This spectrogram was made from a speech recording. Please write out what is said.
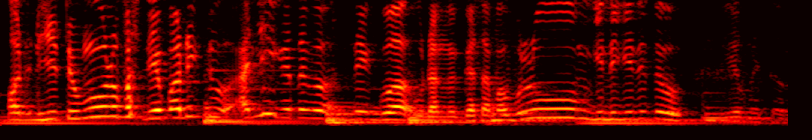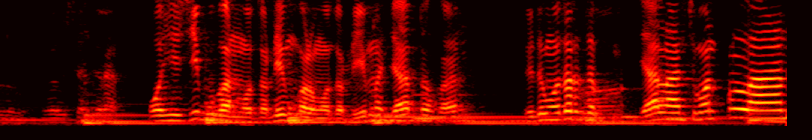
Oh di situ mulu pas dia panik tuh. Anjing kata gua. Nih gua udah ngegas apa belum? Gini gini tuh. Diam itu lu. Gak bisa gerak. Posisi bukan motor diem. Kalau motor diem mah jatuh kan. Itu motor tetap Oh. jalan cuman pelan.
